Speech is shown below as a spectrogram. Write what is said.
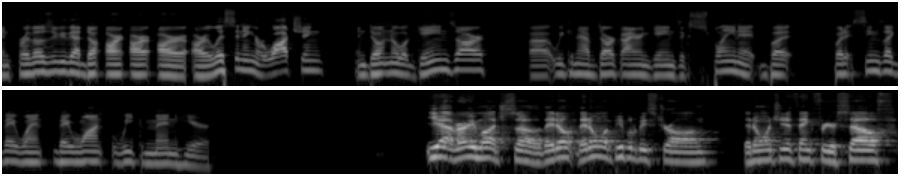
And for those of you that are, are, are, are listening or watching and don't know what gains are, uh, we can have Dark Iron Gains explain it. But but it seems like they went they want weak men here. Yeah, very much so. They don't they don't want people to be strong. They don't want you to think for yourself.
